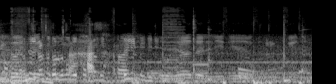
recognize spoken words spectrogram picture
이거 이제 다 사람이 또 해야 될 일이에요, 결국에는.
